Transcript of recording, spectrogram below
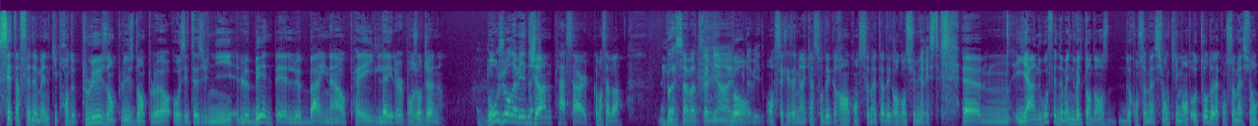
C'est un phénomène qui prend de plus en plus d'ampleur aux États-Unis, le BNPL, le Buy Now, Pay Later. Bonjour John. Bonjour David. John Plassard, comment ça va? Bah, ça va très bien, et bon, David? On sait que les Américains sont des grands consommateurs, des grands consuméristes. Euh, il y a un nouveau phénomène, une nouvelle tendance de consommation qui monte autour de la consommation.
